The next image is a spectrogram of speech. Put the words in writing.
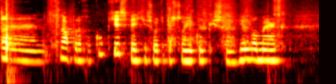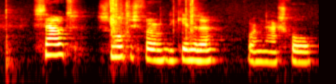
En knapperige koekjes. Een beetje een soort bastonje koekjes van Jumbo merk. Zout. Smoltjes voor die kinderen. Voor naar school.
